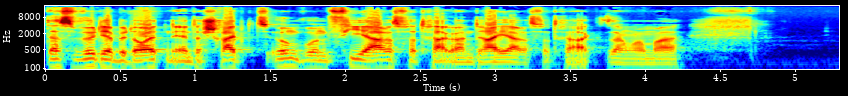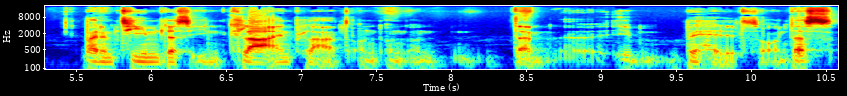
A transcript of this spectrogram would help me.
das würde ja bedeuten, er unterschreibt irgendwo einen Vierjahresvertrag oder einen Dreijahresvertrag, sagen wir mal, bei einem Team, das ihn klar einplant und, und, und dann äh, eben behält. So. Und das,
